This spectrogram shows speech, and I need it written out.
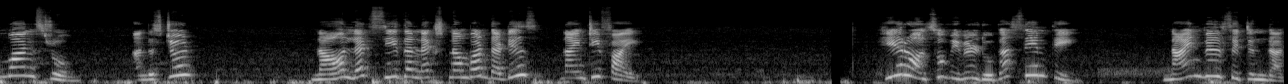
1's room. Understood? Now let's see the next number that is 95 here also we will do the same thing. 9 will sit in the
